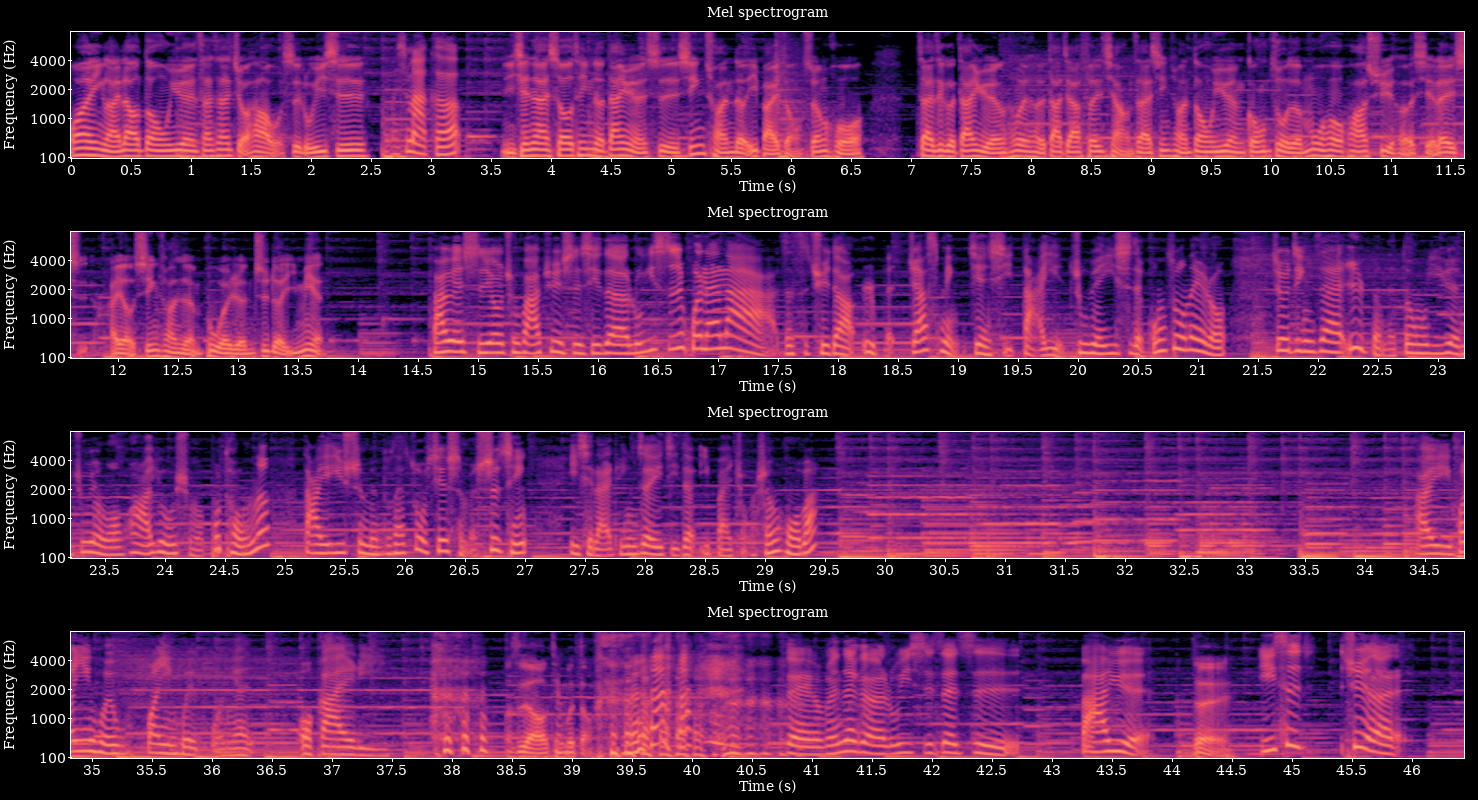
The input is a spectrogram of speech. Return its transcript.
欢迎来到动物医院三三九号，我是卢医师，我是马格。你现在收听的单元是新传的一百种生活，在这个单元会和大家分享在新传动物医院工作的幕后花絮和血泪史，还有新传人不为人知的一面。八月十又出发去实习的卢医师回来啦！这次去到日本 Jasmine 见习大叶住院医师的工作内容，究竟在日本的动物医院住院文化又有什么不同呢？大叶医师们都在做些什么事情？一起来听这一集的一百种生活吧！阿姨，欢迎回，欢迎回国。你看，我该哩，我 是哦，听不懂。对我们那个卢医师这次八月。对，一次去了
